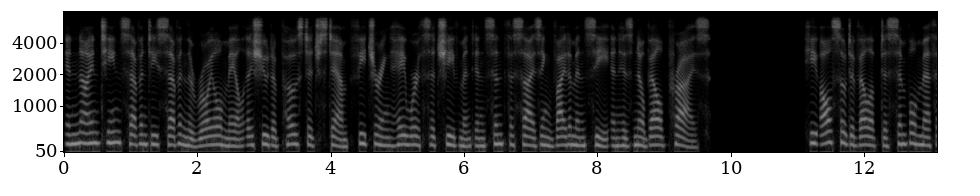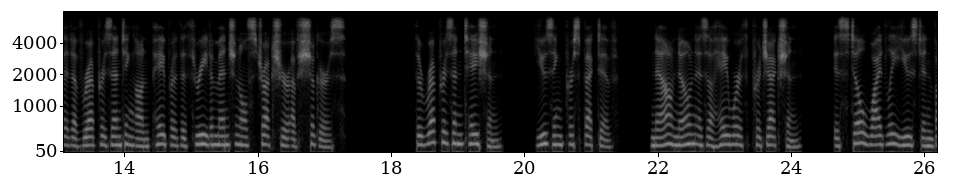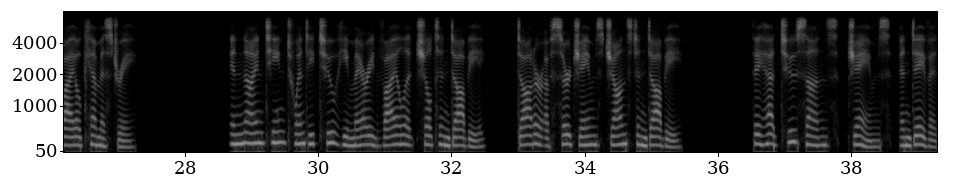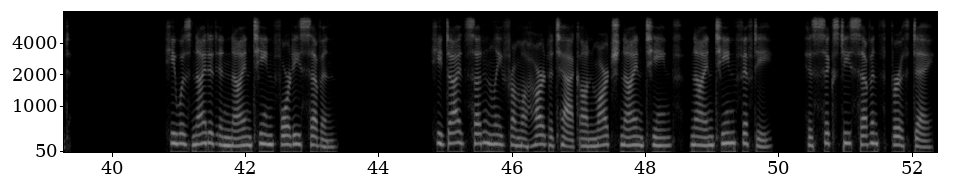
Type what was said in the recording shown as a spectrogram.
In 1977 the Royal Mail issued a postage stamp featuring Haworth's achievement in synthesizing vitamin C and his Nobel Prize. He also developed a simple method of representing on paper the three-dimensional structure of sugars. The representation, using perspective, now known as a Haworth projection, is still widely used in biochemistry. In 1922 he married Violet Chilton Dobbie, daughter of Sir James Johnston Dobbie. They had two sons, James and David. He was knighted in 1947. He died suddenly from a heart attack on March 19, 1950, his 67th birthday.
